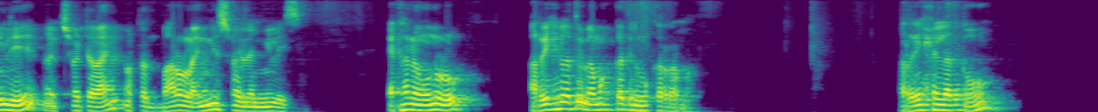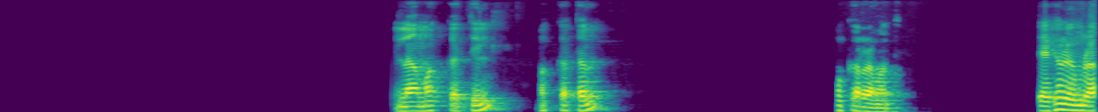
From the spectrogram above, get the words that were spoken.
মিলিয়ে ছয়টা লাইন, অর্থাৎ বারো লাইন নিয়ে ছয় লাইন মিলেছি এখানে অনুরূপ, আর রেহেলাতুল মক্কাতিল মুকাররামা। রেহেলাতু ইলা মক্কাতিল, মক্কাতাল মুকাররামাত। এখানে আমরা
